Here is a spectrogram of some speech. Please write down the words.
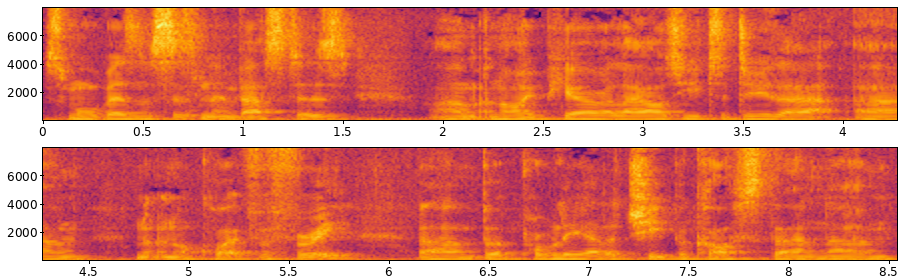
small businesses and investors. Um, an IPO allows you to do that, um, not, not quite for free, um, but probably at a cheaper cost than um,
